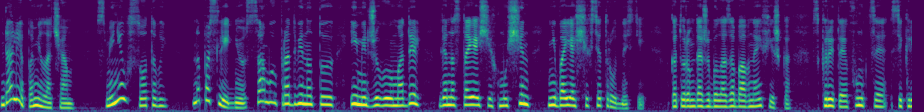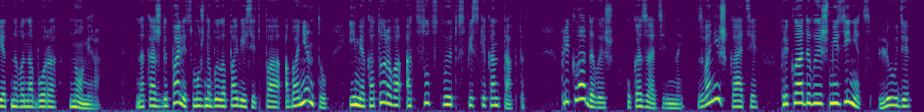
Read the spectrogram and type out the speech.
Далее по мелочам. Сменил сотовый – на последнюю, самую продвинутую имиджевую модель для настоящих мужчин, не боящихся трудностей, в котором даже была забавная фишка – скрытая функция секретного набора номера. На каждый палец можно было повесить по абоненту, имя которого отсутствует в списке контактов. Прикладываешь указательный, звонишь Кате, прикладываешь мизинец – люди.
